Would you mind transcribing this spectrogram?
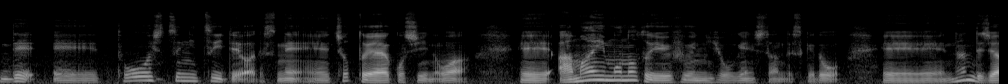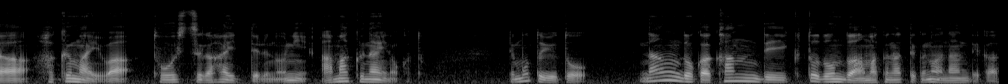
で、えー、糖質についてはですね、えー、ちょっとややこしいのは、えー、甘いものというふうに表現したんですけど、えー、なんでじゃあ白米は糖質が入ってるのに甘くないのかと。でもっと言うと何度か噛んでいくとどんどん甘くなっていくのは何でかっ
